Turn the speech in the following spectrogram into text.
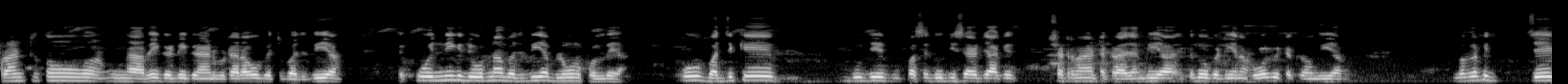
ਫਰੰਟ ਤੋਂ ਆ ਰਹੀ ਗੱਡੀ ਗ੍ਰੈਂਡ ਵਿਟਾਰਾ ਉਹ ਵਿੱਚ ਵੱਜਦੀ ਆ। ਤੇ ਉਹ ਇੰਨੀ ਕੁ ਜ਼ੋਰ ਨਾਲ ਵੱਜਦੀ ਆ ਬਲੂਨ ਖੁੱਲਦੇ ਆ। ਉਹ ਵੱਜ ਕੇ ਦੂਜੇ ਪਾਸੇ ਦੂਜੀ ਸਾਈਡ ਜਾ ਕੇ ਸ਼ਟਰ ਨਾਲ ਟਕਰਾ ਜਾਂਦੀ ਆ ਇੱਕ ਦੋ ਗੱਡੀਆਂ ਨਾਲ ਹੋਰ ਵੀ ਟਕਰਾਉਂਦੀ ਆ। ਮਤਲਬ ਕਿ ਜੇ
